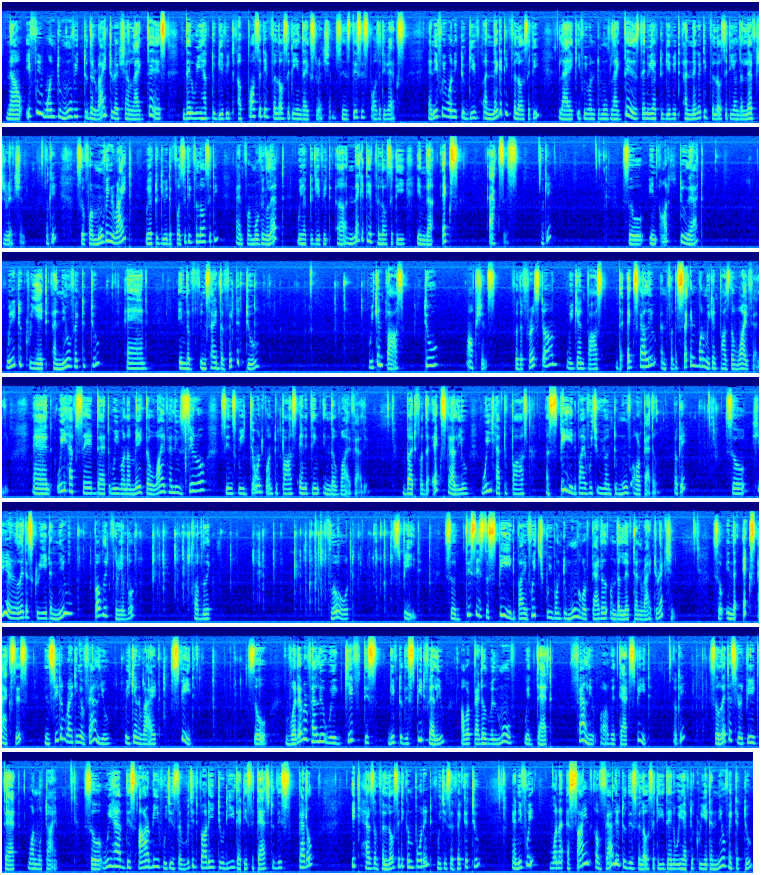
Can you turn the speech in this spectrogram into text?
Now if we want to move it to the right direction like this then we have to give it a positive velocity in the x direction since this is positive x. And if we want it to give a negative velocity like if we want to move like this then we have to give it a negative velocity on the left direction. Okay? So for moving right we have to give it a positive velocity and for moving left we have to give it a negative velocity in the x axis okay? So in order to do that we need to create a new vector 2 and in the inside the vector 2 we can pass two options. For the first term we can pass the x value and for the second one we can pass the y value and we have said that we want to make the y value 0 since we don't want to pass anything in the y value. But for the x value we have to pass a speed by which we want to move our paddle okay? So here let us create a new public variable public float speed. So this is the speed by which we want to move our paddle on the left and right direction so in the x-axis, instead of writing a value, we can write speed. So whatever value we give this give to this speed value, our paddle will move with that value or with that speed. Okay. So let us repeat that one more time. So we have this RB which is the rigid body 2D that is attached to this paddle. It has a velocity component which is a vector 2 and if we want to assign a value to this velocity then we have to create a new vector 2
